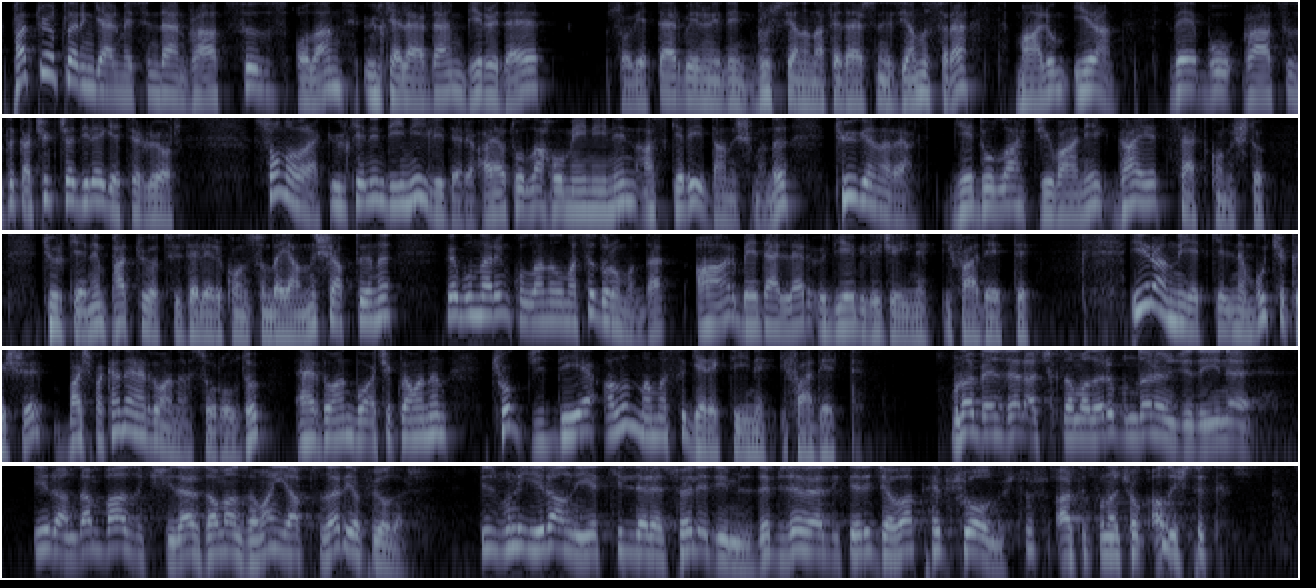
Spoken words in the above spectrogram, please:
Patriotların gelmesinden rahatsız olan ülkelerden biri de Sovyetler Birliği'nin Rusya'nın affedersiniz yanı sıra malum İran ve bu rahatsızlık açıkça dile getiriliyor. Son olarak ülkenin dini lideri Ayatullah Homeyni'nin askeri danışmanı Tügeneral Yedullah Civani gayet sert konuştu. Türkiye'nin Patriot füzeleri konusunda yanlış yaptığını ve bunların kullanılması durumunda ağır bedeller ödeyebileceğini ifade etti. İranlı yetkilinin bu çıkışı Başbakan Erdoğan'a soruldu. Erdoğan bu açıklamanın çok ciddiye alınmaması gerektiğini ifade etti. Buna benzer açıklamaları bundan önce de yine İran'dan bazı kişiler zaman zaman yaptılar, yapıyorlar. Biz bunu İranlı yetkililere söylediğimizde bize verdikleri cevap hep şu olmuştur. Artık buna çok alıştık.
